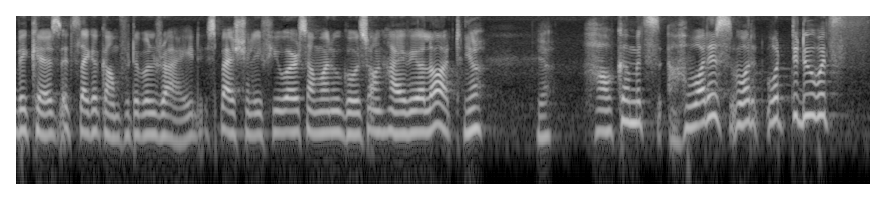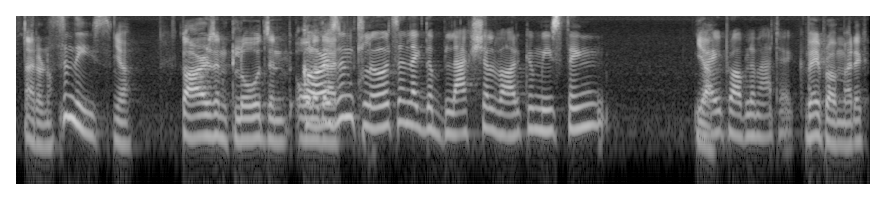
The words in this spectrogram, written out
because it's like a comfortable ride, especially if you are someone who goes on highway a lot. Yeah. Yeah. How come it's what is what what to do with I don't know. Sindhis? Yeah. Cars and clothes and all Cars of that. and clothes and like the black shalwar kameez thing, Yeah. very problematic. Very problematic.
